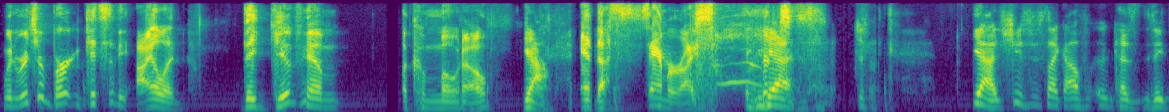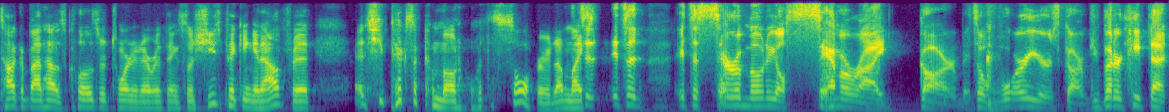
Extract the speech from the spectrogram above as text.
when Richard Burton gets to the island, they give him a kimono Yeah. and a samurai sword. Yes. Just- yeah, she's just like, because they talk about how his clothes are torn and everything. So she's picking an outfit, and she picks a kimono with a sword. I'm like, it's, a, it's a it's a ceremonial samurai garb. It's a warrior's garb. You better keep that.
